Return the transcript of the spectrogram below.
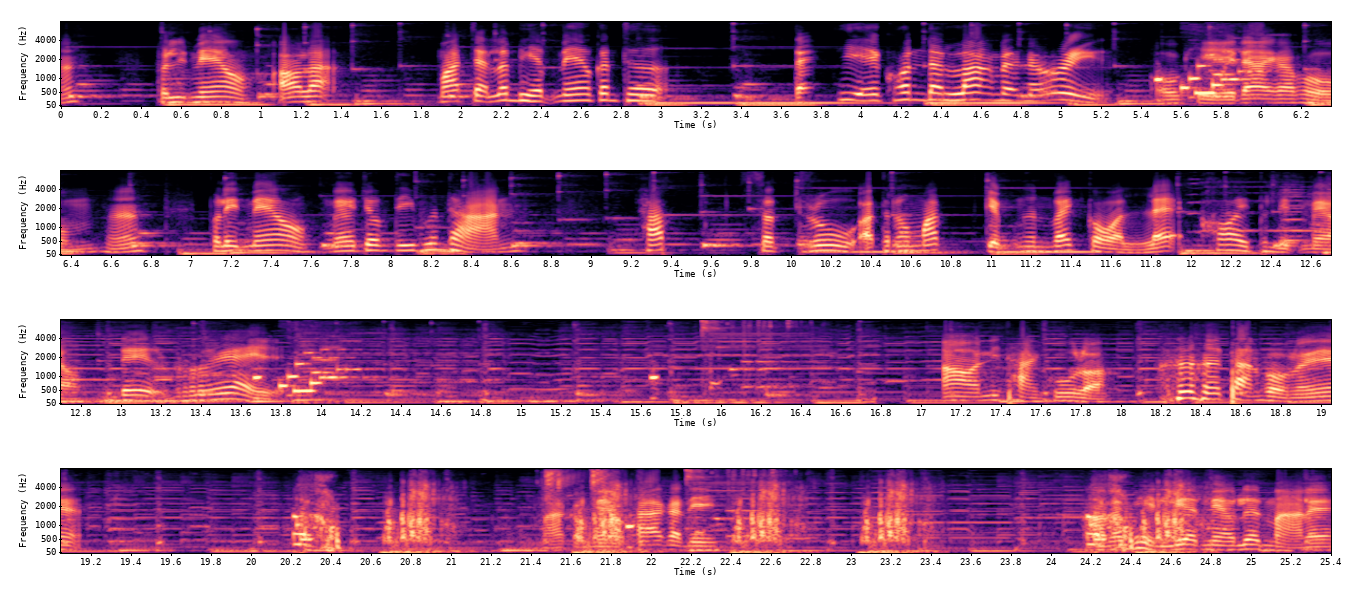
ฮะผลิตแมว เอาละ มาจัดระเบียบแมวกันเถอะ แต่ที่ไอคอนด้านล่างได้เลย โอเคได้ครับผมฮะผลิตแมว แมวโจมตีพื้นฐาน ทับศัตรูอัตโนมัติเก็บเงินไว้ก่อน และค่อยผลิตแมวได้เรื่อยอ้าวนี่ฐานกูเหรอ ฐานผมเลยเนี่ย มากับแมวฆ่ากันเองตอนนั้นเห็นเลือดแมวเลือดหมาเลย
